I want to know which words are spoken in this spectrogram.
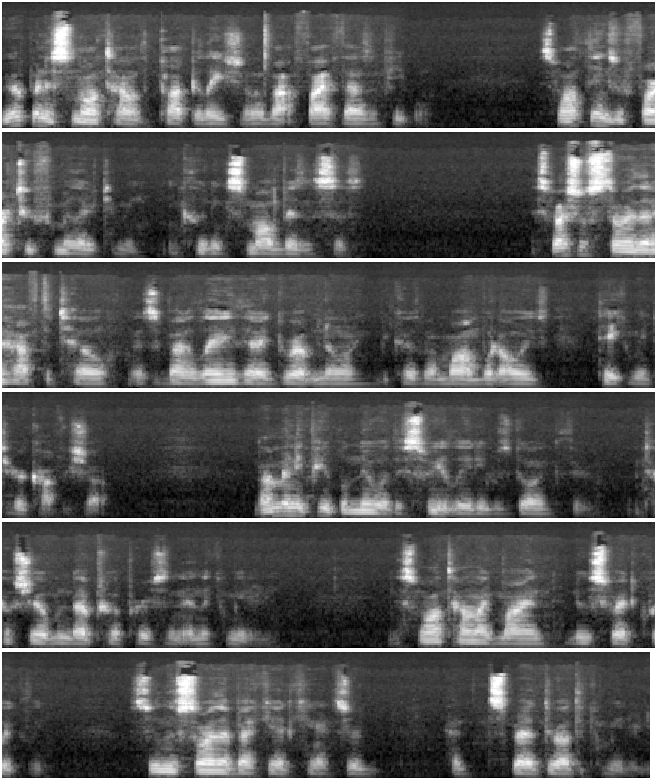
grew up in a small town with a population of about 5,000 people. Small things were far too familiar to me, including small businesses. A special story that I have to tell is about a lady that I grew up knowing because my mom would always take me to her coffee shop. Not many people knew what this sweet lady was going through until she opened up to a person in the community. In a small town like mine, news spread quickly. Soon the story that Becky had cancer had spread throughout the community.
